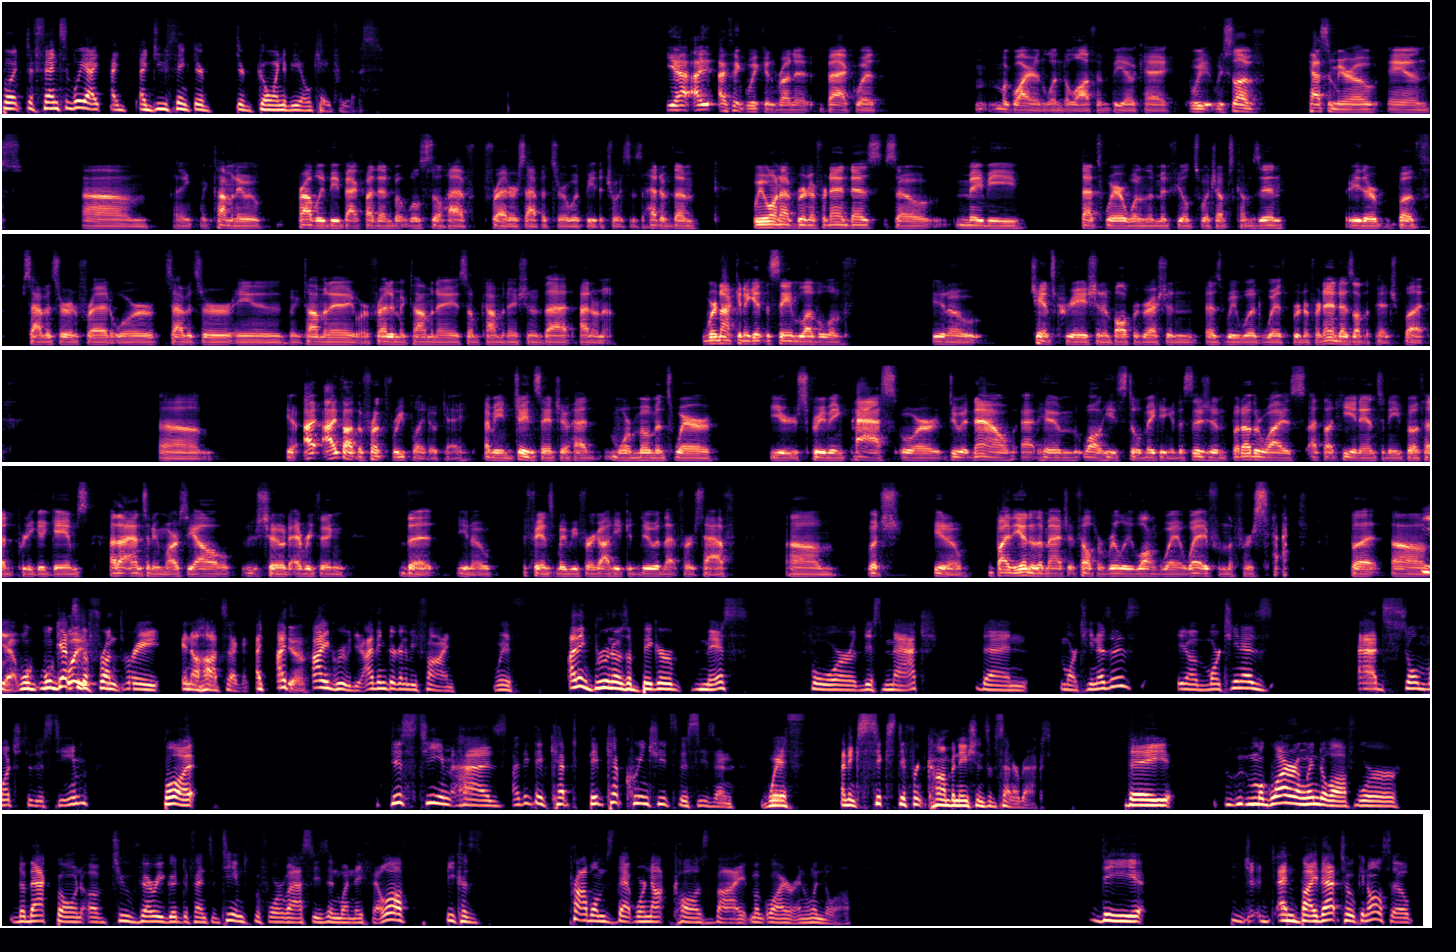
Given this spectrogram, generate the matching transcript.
But defensively, I, I I do think they're they're going to be okay from this. Yeah, I, I think we can run it back with Maguire and Lindelof and be okay. We we still have Casemiro and um I think McTominay will probably be back by then, but we'll still have Fred or Sabitzer would be the choices ahead of them. We won't have Bruno Fernandes, so maybe that's where one of the midfield switch ups comes in. Either both Sabitzer and Fred, or Sabitzer and McTominay, or Fred and McTominay, some combination of that. I don't know. We're not going to get the same level of, you know, chance creation and ball progression as we would with Bruno Fernandes on the pitch, but um, yeah, I, I thought the front three played okay. I mean, Jadon Sancho had more moments where you're screaming pass or do it now at him while he's still making a decision. But otherwise, I thought he and Antony both had pretty good games. I thought Anthony Martial showed everything that, you know, fans maybe forgot he could do in that first half. Um, which, you know, by the end of the match, it felt a really long way away from the first half. But um, yeah, we'll we'll get to the front three in a hot second. I I, yeah. I agree with you. I think they're going to be fine with. I think Bruno's a bigger miss for this match than Martinez is. You know, Martinez adds so much to this team, but this team has I think they've kept they've kept clean sheets this season with I think six different combinations of center backs. They Maguire and Lindelof were the backbone of two very good defensive teams before last season when they fell off because problems that were not caused by Maguire and Lindelof the and by that token also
